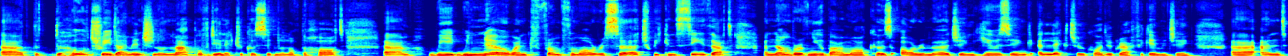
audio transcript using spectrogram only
uh, the, the, whole three-dimensional map of the electrical signal of the heart, um, we, we know and from, from our research we can see that a number of new biomarkers are emerging using electrocardiographic imaging. Uh, and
